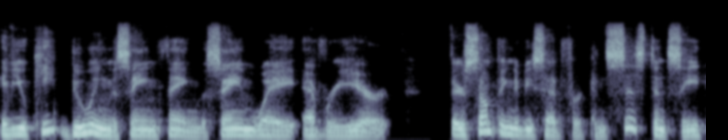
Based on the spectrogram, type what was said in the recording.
if you keep doing the same thing the same way every year, there's something to be said for consistency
